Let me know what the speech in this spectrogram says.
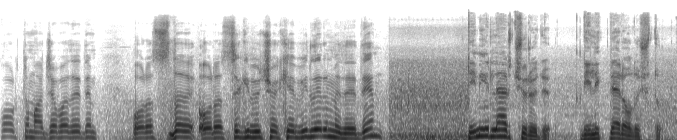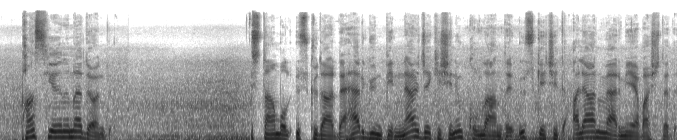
Korktum acaba dedim orası da orası gibi çökebilir mi dedim. Demirler çürüdü, delikler oluştu, pas yığınına döndü. İstanbul Üsküdar'da her gün binlerce kişinin kullandığı üst geçit alarm vermeye başladı.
